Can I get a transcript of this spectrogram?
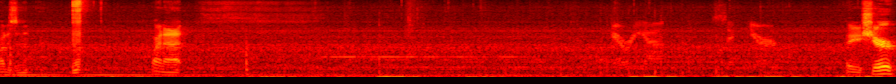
Why doesn't it? Why not? Area secure. Are you sure?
